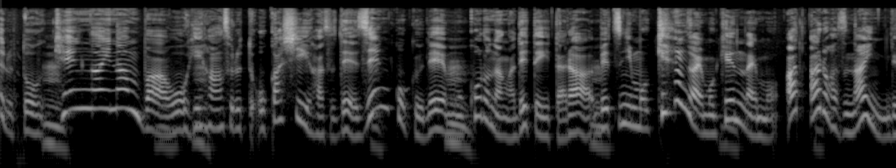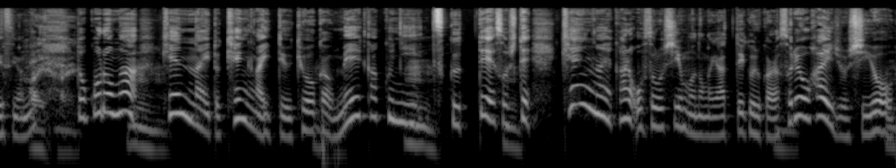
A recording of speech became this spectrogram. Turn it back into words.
えると、うん。県外ナンバーを批判するっておかしいはずで、全国でもうコロナが出ていたら、うん。別にもう県外も県内もああるはずないんですよね。はいはい。ところが、うん。県内と県外っていう境界を明確に作って、そして県外から恐ろしいものがやってくるからそれを排除しよう、うん。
